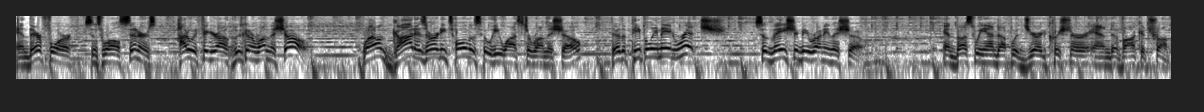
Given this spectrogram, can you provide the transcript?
And therefore, since we're all sinners, how do we figure out who's going to run the show? Well, God has already told us who He wants to run the show. They're the people He made rich. So they should be running the show. And thus we end up with Jared Kushner and Ivanka Trump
